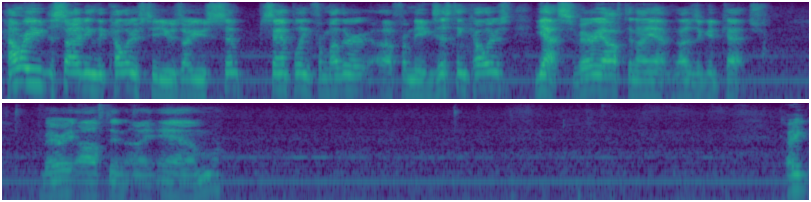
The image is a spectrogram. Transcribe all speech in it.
how are you deciding the colors to use? Are you sampling from other uh, from the existing colors? Yes, very often I am. That was a good catch. Very often I am. Are you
